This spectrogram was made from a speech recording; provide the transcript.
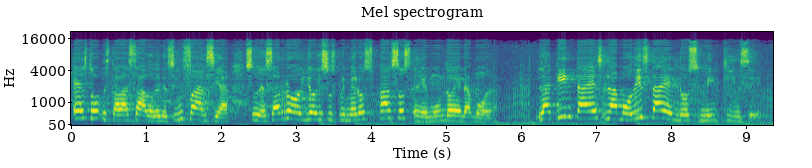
Esto está basado desde su infancia, su desarrollo y sus primeros pasos en el mundo de la moda. La quinta es La modista del 2015.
